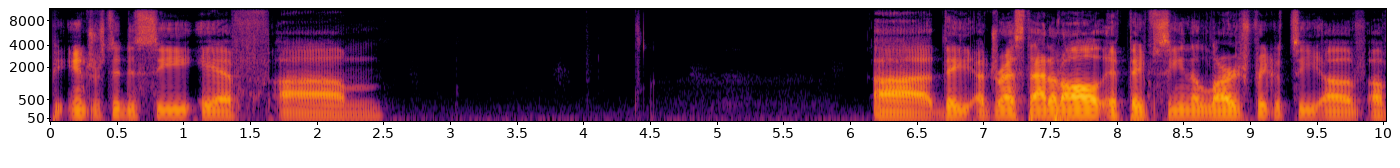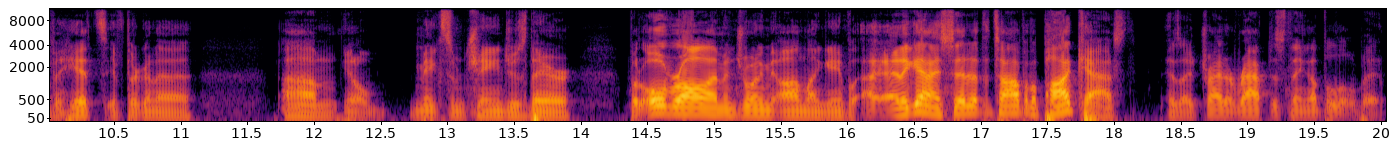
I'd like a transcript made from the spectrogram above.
Be interested to see if um, uh, they address that at all. If they've seen a large frequency of of hits, if they're gonna, um, you know, make some changes there. But overall, I'm enjoying the online gameplay. And again, I said at the top of the podcast as I try to wrap this thing up a little bit.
